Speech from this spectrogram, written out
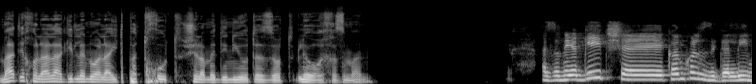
מה את יכולה להגיד לנו על ההתפתחות של המדיניות הזאת לאורך הזמן? אז אני אגיד שקודם כל זה גלים,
